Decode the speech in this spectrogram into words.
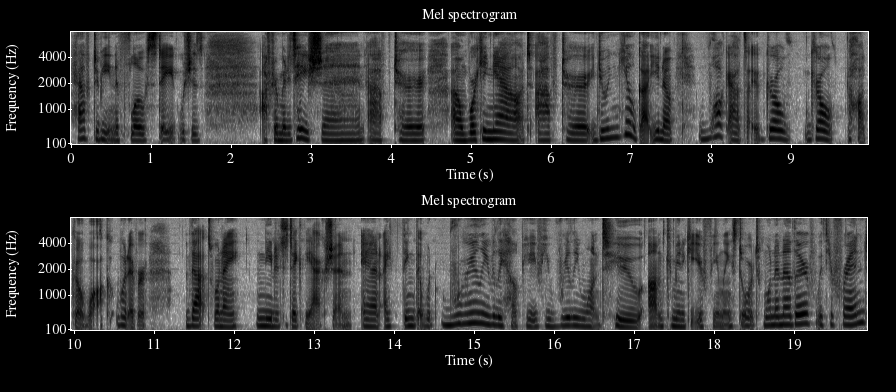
have to be in a flow state, which is after meditation, after um, working out, after doing yoga, you know, walk outside, girl, girl, hot girl walk, whatever. That's when I needed to take the action. And I think that would really, really help you if you really want to um, communicate your feelings towards one another with your friend.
